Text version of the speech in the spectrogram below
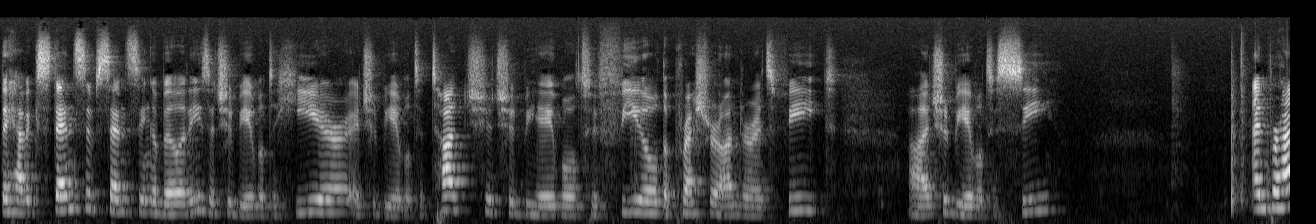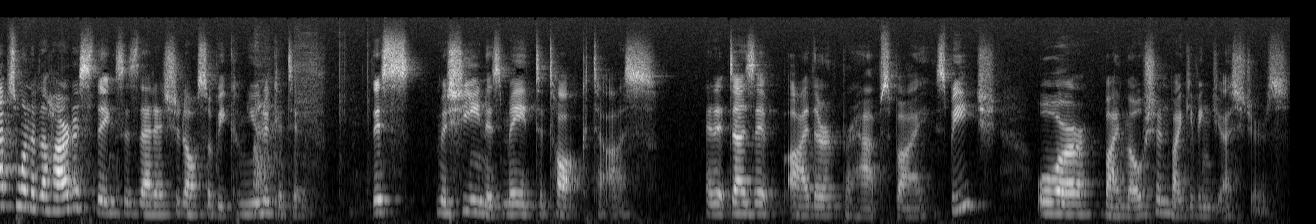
They have extensive sensing abilities. It should be able to hear, it should be able to touch, it should be able to feel the pressure under its feet, uh, it should be able to see. And perhaps one of the hardest things is that it should also be communicative. This machine is made to talk to us, and it does it either perhaps by speech or by motion, by giving gestures.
